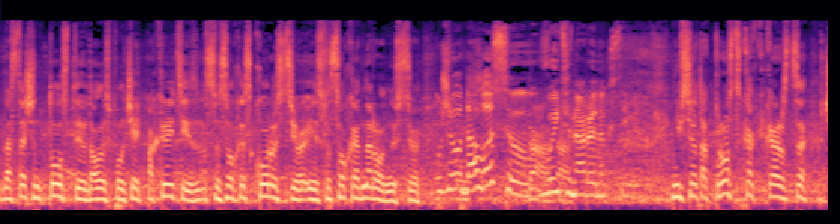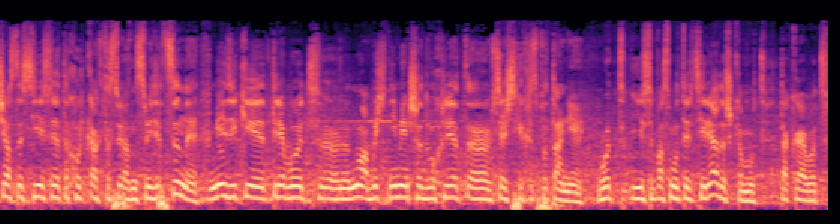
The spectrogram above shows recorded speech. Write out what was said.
Достаточно толстые удалось получать покрытие с высокой скоростью и с высокой однородностью. Уже удалось э, да, выйти да. на рынок с ними? Не все так просто, как кажется. В частности, если это хоть как-то связано с медициной. Медики требуют, э, ну, обычно не меньше двух лет э, всяческих испытаний. Вот если посмотрите рядышком вот такая вот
